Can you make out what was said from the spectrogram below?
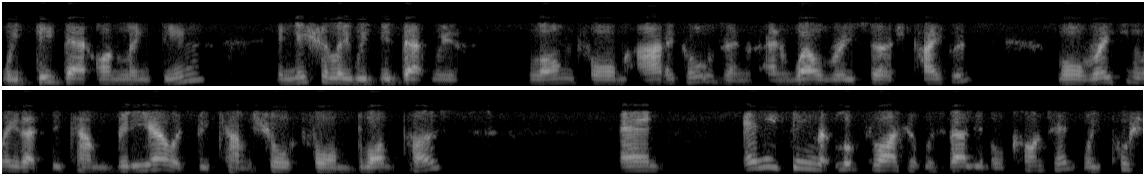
We did that on LinkedIn. Initially, we did that with long form articles and, and well researched papers. More recently, that's become video. It's become short form blog posts. And anything that looked like it was valuable content, we pushed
